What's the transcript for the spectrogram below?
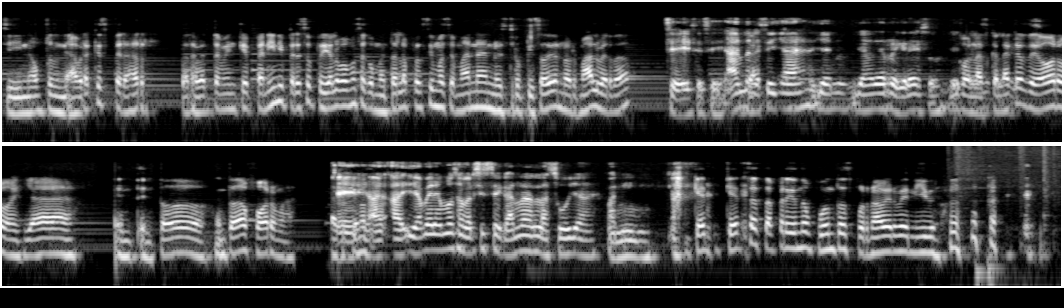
Sí, no, pues habrá que esperar para ver también qué Panini, pero eso pues ya lo vamos a comentar la próxima semana en nuestro episodio normal, ¿verdad? Sí, sí, sí. Ándale, Ya. sí, ya, ya, ya de regreso. Ya Con las calacas de oro, ya en, en todo, en toda forma. Eh, no- a- a- ya veremos a ver si se gana la suya, Panini. Ket- Ketsa está perdiendo puntos por no haber venido.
